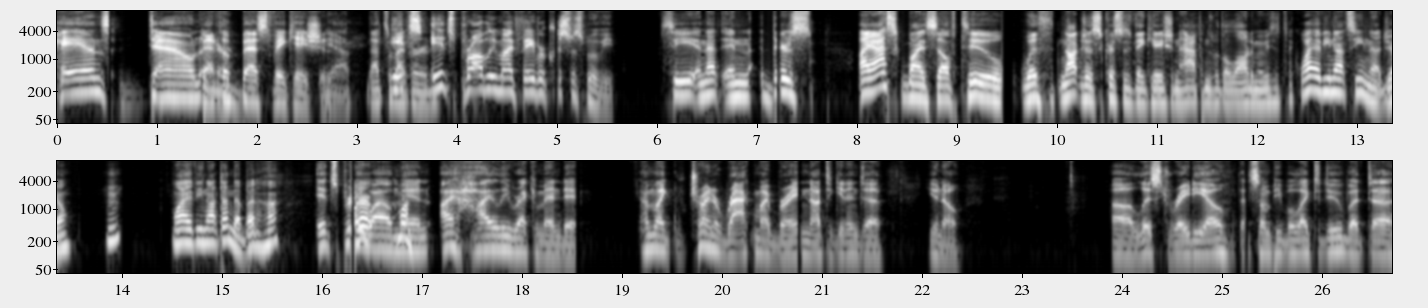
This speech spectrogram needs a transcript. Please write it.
hands down Better. the best vacation. Yeah, that's what it's, I've heard. It's probably my favorite Christmas movie. See, and that and there's I ask myself too with not just Christmas Vacation happens with a lot of movies. It's like, why have you not seen that, Joe? Hmm? Why have you not done that, bud? Huh? It's pretty are- wild, come on. man. I highly recommend it. I'm like trying to rack my brain not to get into, you know, uh, list radio that some people like to do, but uh,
